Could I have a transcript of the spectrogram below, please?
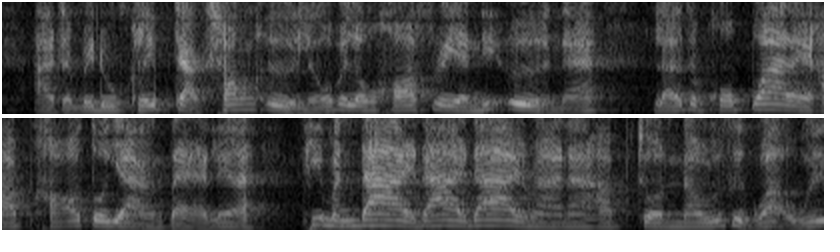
ๆอาจจะไปดูคลิปจากช่องอื่น หรือว่าไปลงคอร์สเรียนที่อื่นนะแล้วจะพบว่าอะไรครับเขาเอาตัวอย่างแต่เนี่ยที่มันได้ได้ได้มานะครับ จนเรารู้สึกว่าอุ๊ย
